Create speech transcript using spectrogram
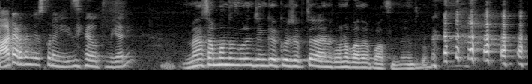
మాట అర్థం చేసుకోవడం ఈజీ అవుతుంది కానీ నా సంబంధం గురించి ఇంకా ఎక్కువ చెప్తే ఆయనకు ఉన్న పదవి పోతుంది. ఎందుకు?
